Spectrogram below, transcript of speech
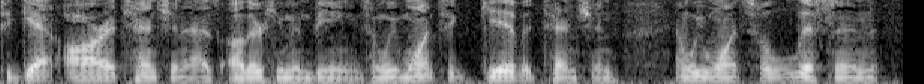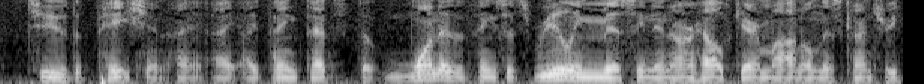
to get our attention as other human beings, and we want to give attention, and we want to listen to the patient. I, I, I think that's the, one of the things that's really missing in our healthcare model in this country.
